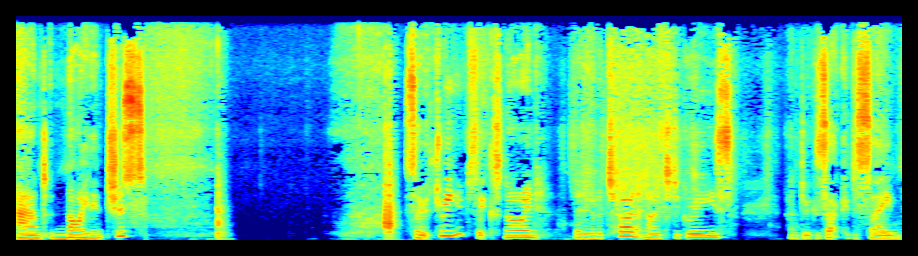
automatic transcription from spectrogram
and nine inches. So three six nine then you're going to turn it 90 degrees and do exactly the same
